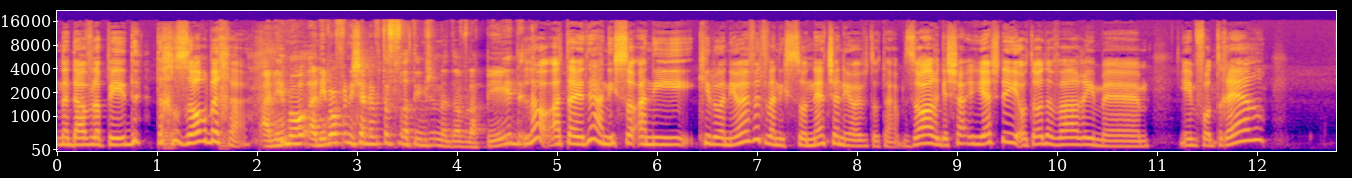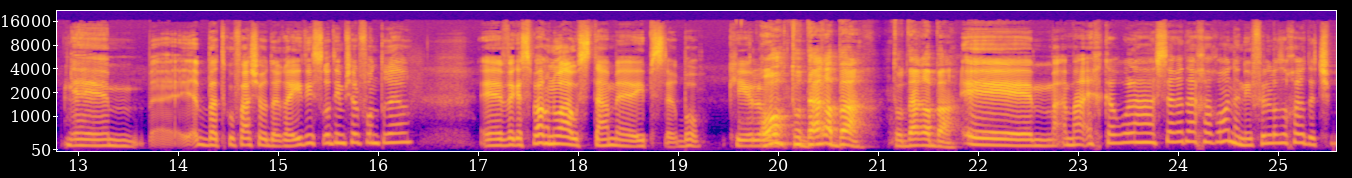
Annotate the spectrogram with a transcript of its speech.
נדב לפיד? תחזור בך. אני, אני באופן אישי אני אוהב את הסרטים של נדב לפיד. לא, אתה יודע, אני, אני, כאילו, אני אוהבת ואני שונאת שאני אוהבת אותם. זו ההרגשה, יש לי אותו דבר עם, אה, עם פון טרייר, אה, בתקופה שעוד ראיתי סרטים של פון טרייר, אה, וגספר נואה הוא סתם היפסטר, בוא. כאילו... או, תודה רבה, תודה רבה. אה, מה, איך קראו לסרט האחרון? אני אפילו לא זוכרת את ש...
